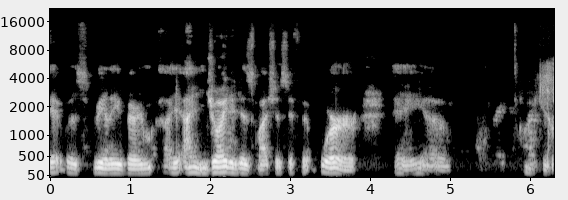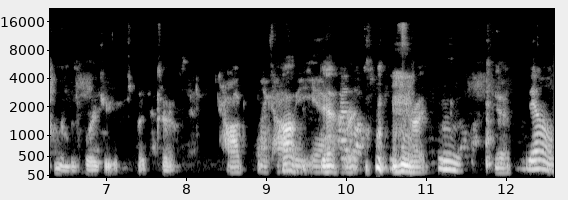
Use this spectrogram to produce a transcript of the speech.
it was really very. I, I enjoyed it as much as if it were a. Uh, I can't remember the word you used, but uh, Hob like hobby, hobby. yeah. I right, Mhm. right. Mm. Yeah. Yeah.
